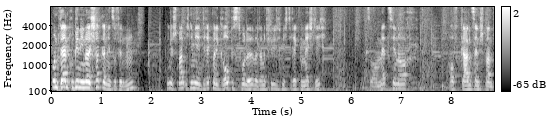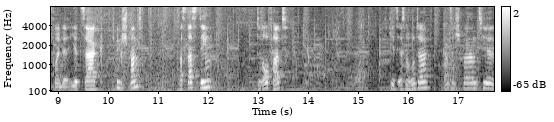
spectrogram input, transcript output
Und werden probieren, die neue Shotgun hier zu finden. Bin gespannt. Ich nehme hier direkt mal die graue Pistole, weil damit fühle ich mich direkt mächtig. So, Metz hier noch. Auf ganz entspannt, Freunde. Hier, zack. Ich bin gespannt, was das Ding drauf hat. Ich gehe jetzt erstmal runter. Ganz entspannt. Hier,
